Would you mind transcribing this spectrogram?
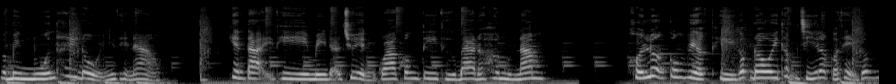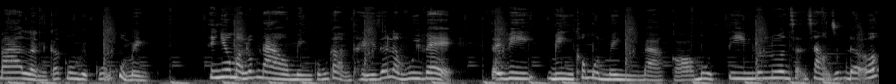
và mình muốn thay đổi như thế nào. Hiện tại thì mình đã chuyển qua công ty thứ ba được hơn một năm. Khối lượng công việc thì gấp đôi, thậm chí là có thể gấp 3 lần các công việc cũ của mình. Thế nhưng mà lúc nào mình cũng cảm thấy rất là vui vẻ tại vì mình không một mình mà có một team luôn luôn sẵn sàng giúp đỡ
